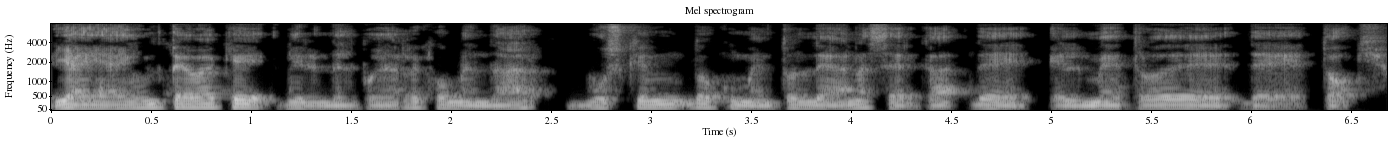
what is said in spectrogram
Y ahí hay un tema que, miren, les voy a recomendar, busquen documentos, lean acerca del metro de, de Tokio,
